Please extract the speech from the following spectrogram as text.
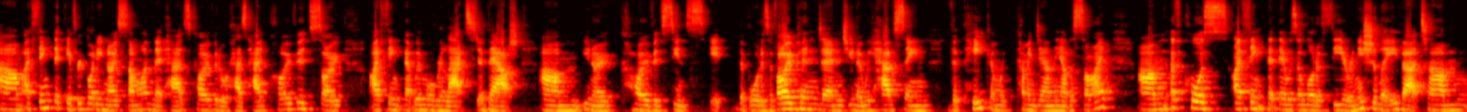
Um, I think that everybody knows someone that has COVID or has had COVID. So I think that we're more relaxed about. Um, you know, COVID since it the borders have opened, and you know we have seen the peak, and we're coming down the other side. Um, of course, I think that there was a lot of fear initially, but um,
